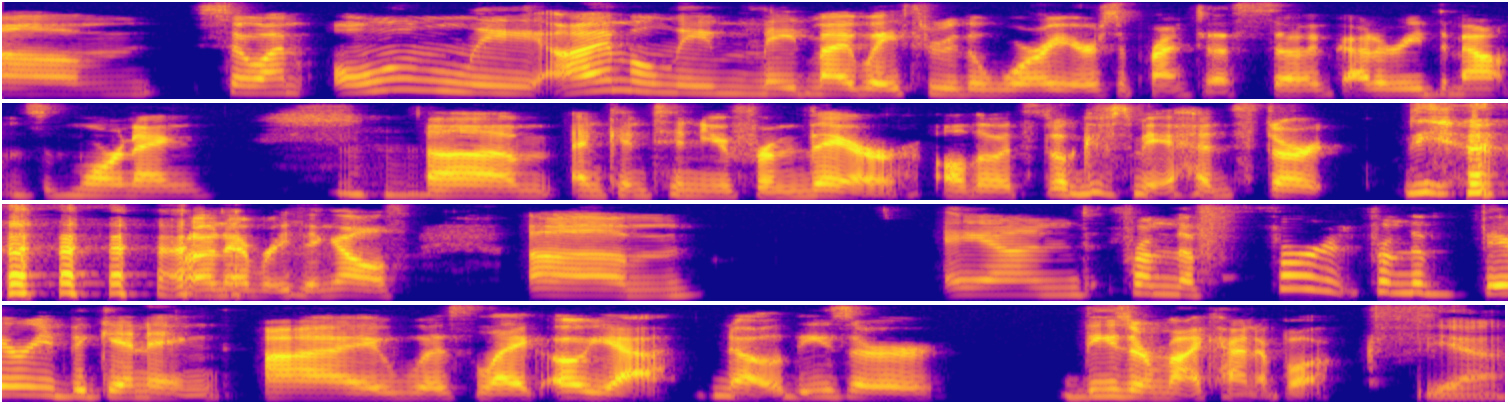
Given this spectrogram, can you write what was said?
Um, so I'm only I'm only made my way through the Warrior's Apprentice. So I've got to read the Mountains of Mourning, Mm-hmm. um, and continue from there. Although it still gives me a head start Yeah. on everything else. Um, and from the first, from the very beginning, I was like, oh yeah, no, these are these are my kind of books. yeah.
